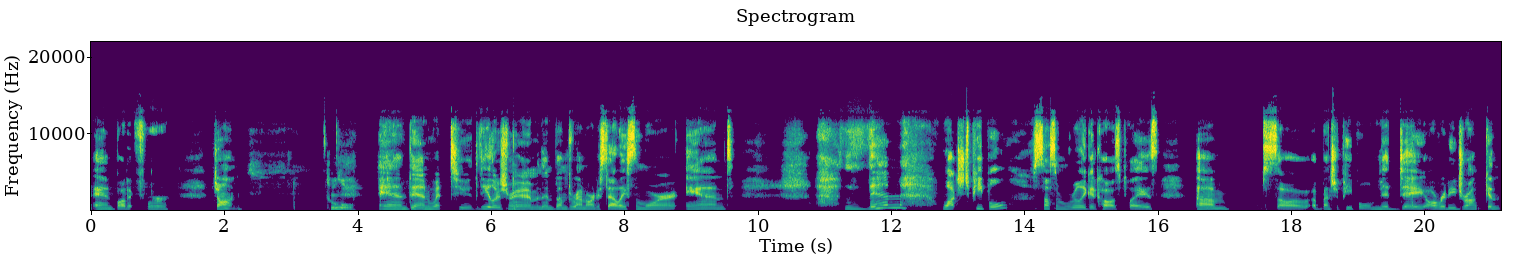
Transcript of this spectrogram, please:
and bought it for John. Cool. and then went to the dealer's room and then bummed around Artist Alley some more and then watched people saw some really good cosplays um saw a bunch of people midday already drunk and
